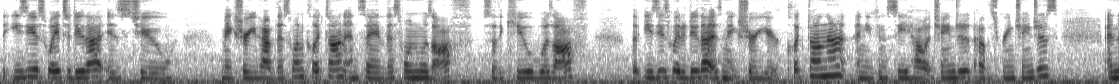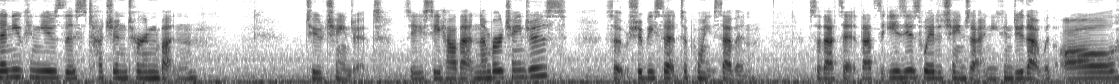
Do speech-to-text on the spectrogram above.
The easiest way to do that is to make sure you have this one clicked on and say this one was off, so the Q was off. The easiest way to do that is make sure you're clicked on that and you can see how it changes, how the screen changes. And then you can use this touch and turn button to change it. So you see how that number changes? So it should be set to 0.7. So that's it. That's the easiest way to change that. And you can do that with all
